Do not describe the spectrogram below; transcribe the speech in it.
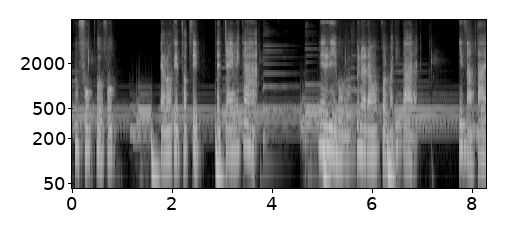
เพื่อฟุกเผื่อฟุกอยากลองติดท็อปสิบแต่ใจไม่กล้า เนี่ยดีผมขึ้นระดับกดมากี่ตาเนี่ยยี่สามตาย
